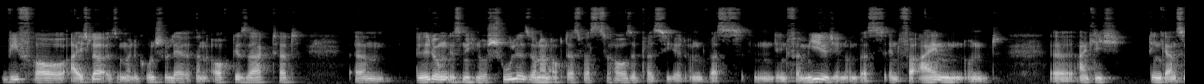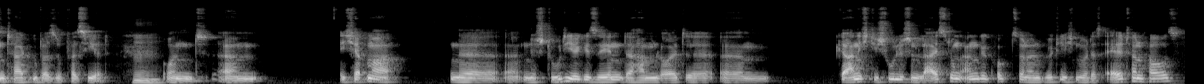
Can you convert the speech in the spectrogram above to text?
wie Frau Eichler, also meine Grundschullehrerin, auch gesagt hat, ähm, Bildung ist nicht nur Schule, sondern auch das, was zu Hause passiert und was in den Familien und was in Vereinen und äh, eigentlich den ganzen Tag über so passiert. Hm. Und ich habe mal eine, äh, eine Studie gesehen, da haben Leute gar nicht die schulischen Leistungen angeguckt, sondern wirklich nur das Elternhaus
